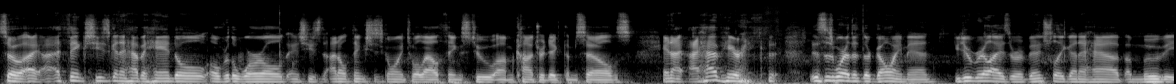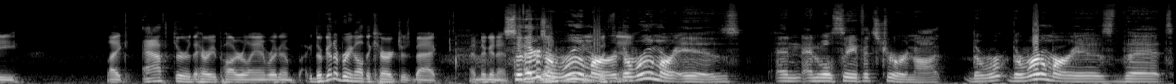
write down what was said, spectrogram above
So I, I think she's going to have a handle over the world, and she's. I don't think she's going to allow things to um, contradict themselves. And I, I have hearing, this is where that they're going, man. You do realize they're eventually going to have a movie, like after the Harry Potter land. We're gonna they're going to bring all the characters back, and they're going to. So there's a rumor. The rumor is, and and we'll see if it's true or not. the The rumor is that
